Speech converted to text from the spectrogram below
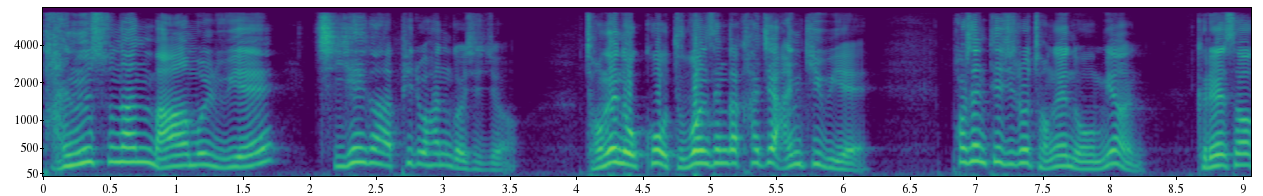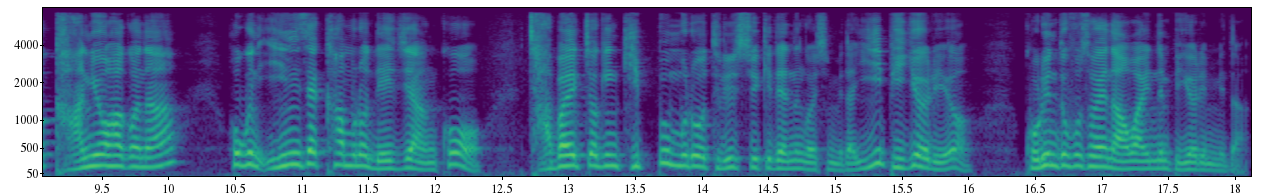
단순한 마음을 위해 지혜가 필요한 것이죠. 정해놓고 두 번 생각하지 않기 위해 퍼센티지로 정해놓으면 그래서 강요하거나 혹은 인색함으로 내지 않고 자발적인 기쁨으로 드릴 수 있게 되는 것입니다. 이 비결이요. 고린도 후서에 나와 있는 비결입니다.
